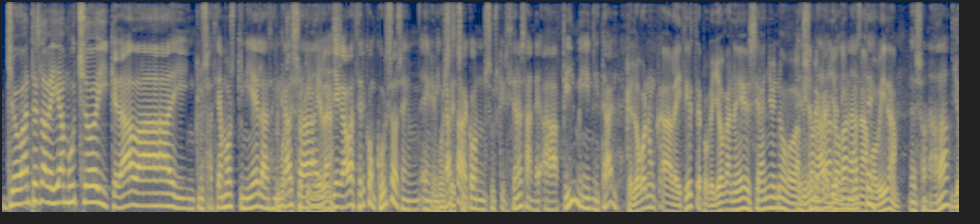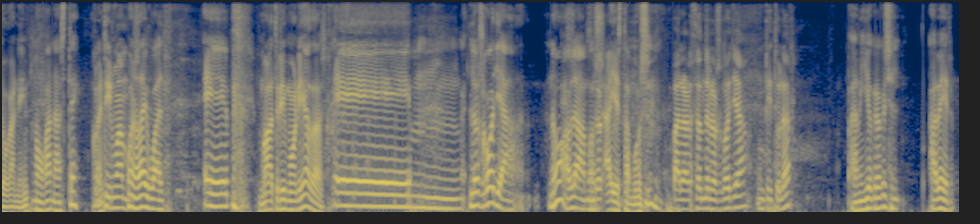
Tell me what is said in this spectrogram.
Yo antes la veía mucho y quedaba, e incluso hacíamos quinielas en Hemos hecho casa. quinielas. Y llegaba a hacer concursos en, en mi Hemos casa hecho. con suscripciones a, a Filmin y tal. Que luego nunca la hiciste, porque yo gané ese año y no, a De mí no me cayó ninguna ganaste. movida. De eso nada. Yo gané. No ganaste. Continuamos. Bueno, da igual. Eh, Matrimoniadas. eh, mm, los Goya, ¿no? Hablábamos. Ahí estamos. Valoración de los Goya, un titular. A mí yo creo que es el... A ver.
